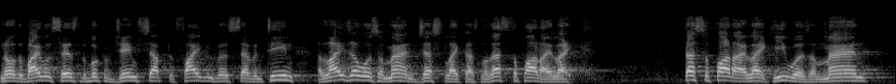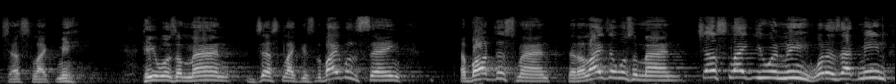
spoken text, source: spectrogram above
You know, the Bible says in the book of James, chapter 5, and verse 17, Elijah was a man just like us. Now, that's the part I like. That's the part I like. He was a man just like me. He was a man just like you. So the Bible is saying about this man that Elijah was a man just like you and me. What does that mean?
